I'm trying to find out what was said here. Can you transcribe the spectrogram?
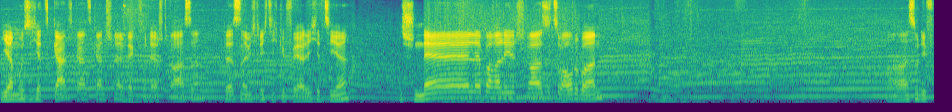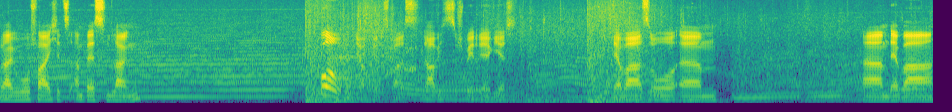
Hier muss ich jetzt ganz, ganz, ganz schnell weg von der Straße. Das ist nämlich richtig gefährlich jetzt hier. Das schnelle Parallelstraße zur Autobahn. Ah, ist nur die Frage, wo fahre ich jetzt am besten lang? Oh! Ja, okay, das war's. Da habe ich zu spät reagiert. Der war so, ähm... Ähm, der war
